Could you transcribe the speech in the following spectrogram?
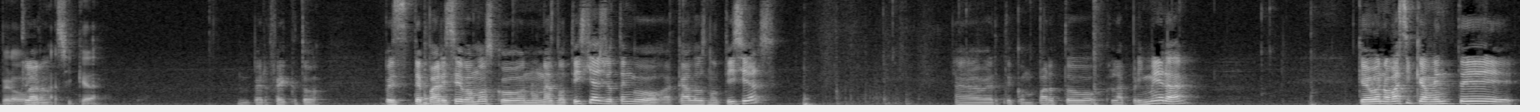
Pero Claro. así queda. Perfecto. Pues, ¿te parece? Vamos con unas noticias. Yo tengo acá dos noticias. A ver, te comparto la primera. Que bueno, básicamente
